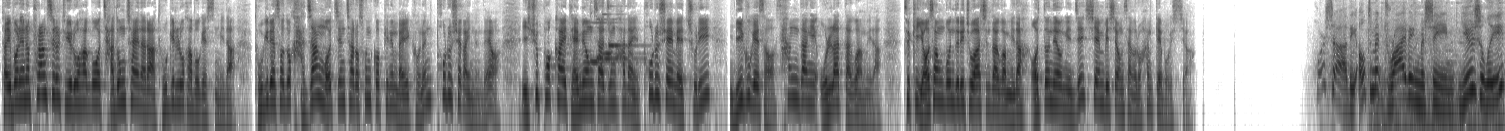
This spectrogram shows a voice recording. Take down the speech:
자, 이번에는 프랑스를 뒤로 하고 자동차의 나라 독일로 가보겠습니다. 독일에서도 가장 멋진 차로 손꼽히는 메이커는 포르쉐가 있는데요. 이 슈퍼카의 대명사 중 하나인 포르쉐의 매출이 미국에서 상당히 올랐다고 합니다. 특히 여성분들이 좋아하신다고 합니다. 어떤 내용인지 CNBC 영상으로 함께 보시죠. Porsche, the ultimate driving machine, usually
